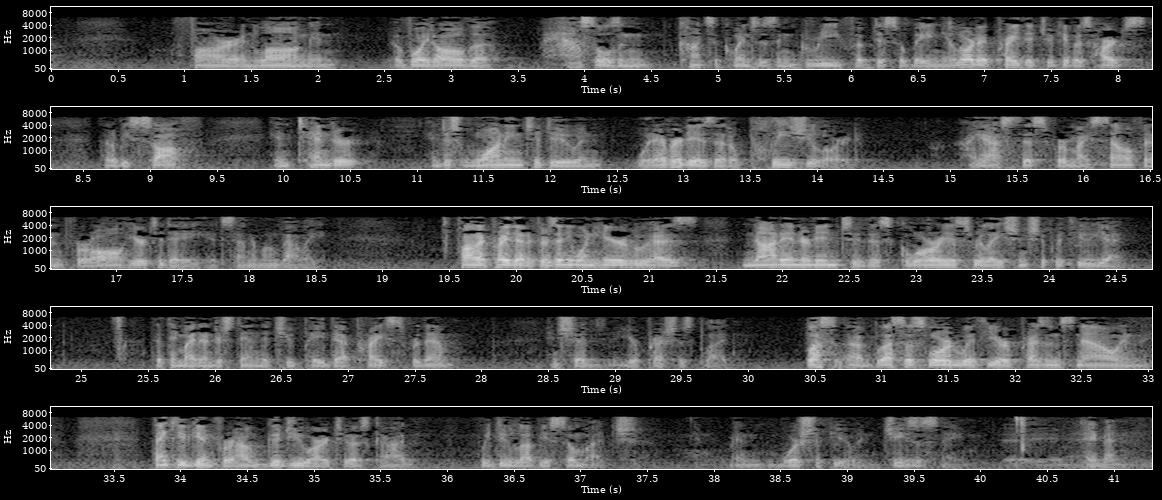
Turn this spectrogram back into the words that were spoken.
far and long and avoid all the hassles and consequences and grief of disobeying you. Lord, I pray that you give us hearts that'll be soft and tender and just wanting to do and whatever it is that'll please you, Lord. I ask this for myself and for all here today at San Ramon Valley. Father, I pray that if there's anyone here who has not entered into this glorious relationship with you yet, that they might understand that you paid that price for them and shed your precious blood. Bless, uh, bless us, Lord, with your presence now, and thank you again for how good you are to us, God. We do love you so much and worship you in Jesus' name. Amen. Amen.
